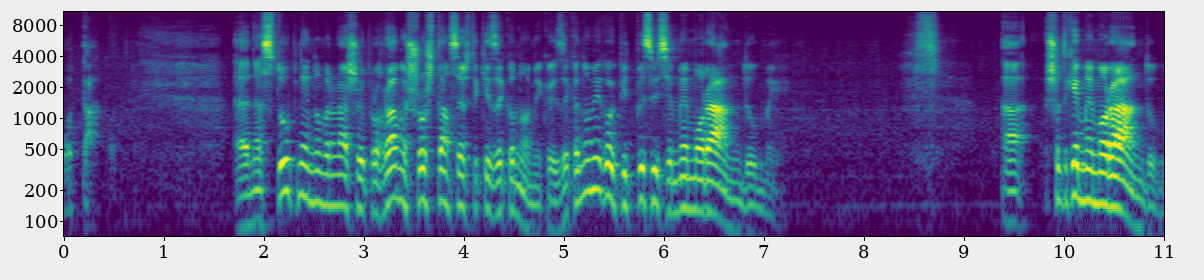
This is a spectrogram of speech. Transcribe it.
Отак. От. Е, Наступний номер нашої програми: що ж там все ж таки з економікою? З економікою підписуються меморандуми. А що таке меморандум?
